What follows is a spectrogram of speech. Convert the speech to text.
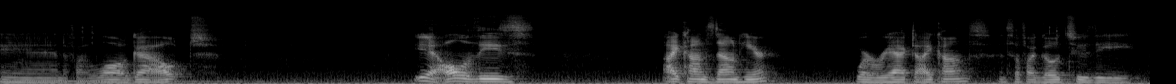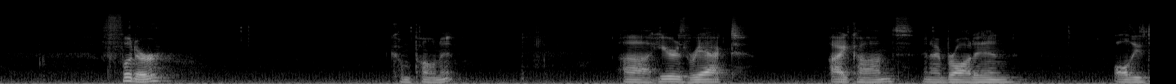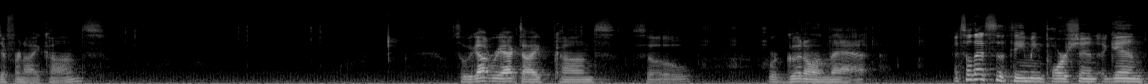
And if I log out, yeah, all of these icons down here were React icons. And so if I go to the footer component. Uh, here's React icons, and I brought in all these different icons. So we got React icons. So we're good on that. And so that's the theming portion. Again,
